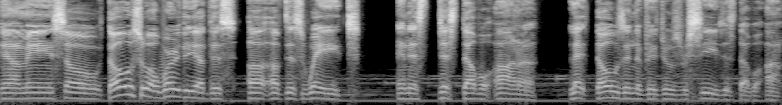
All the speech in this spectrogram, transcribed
you know what i mean so those who are worthy of this uh, of this wage and this this double honor let those individuals receive this double honor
